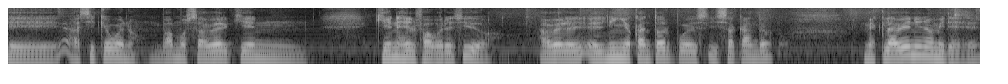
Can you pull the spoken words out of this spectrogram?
Eh, así que bueno, vamos a ver quién, quién es el favorecido. A ver, el, niño cantor pues ir sacando. Mezcla bien y no mire.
